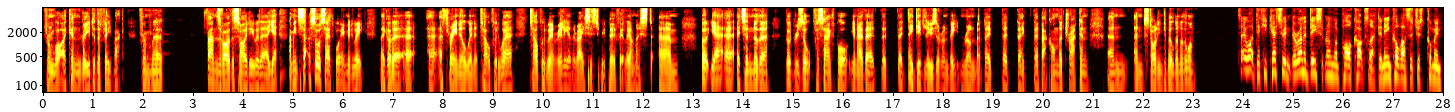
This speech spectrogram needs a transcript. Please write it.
from what I can read of the feedback from uh, fans of either side who were there. Yeah, I mean, I saw Southport in midweek. They got a, a, 3 0 win at Telford, where Telford weren't really at the races, to be perfectly honest. Um, but yeah, uh, it's another good result for Southport. You know, they they they did lose a unbeaten run, but they they they they're back on the track and and and starting to build another one. Tell you what, Dickie Kettering, they ran a decent run when Paul Cox left, and Ian Culver's has just come in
